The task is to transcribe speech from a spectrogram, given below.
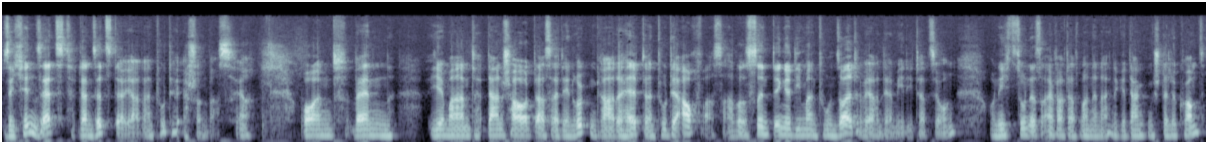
sich hinsetzt, dann sitzt er ja, dann tut er ja schon was. Ja? Und wenn jemand dann schaut, dass er den Rücken gerade hält, dann tut er auch was. Aber es sind Dinge, die man tun sollte während der Meditation. Und nichts tun ist einfach, dass man in eine Gedankenstille kommt.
